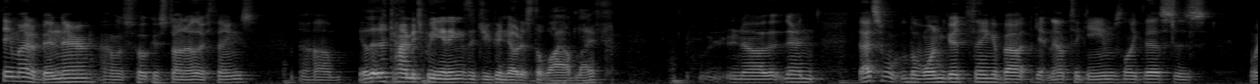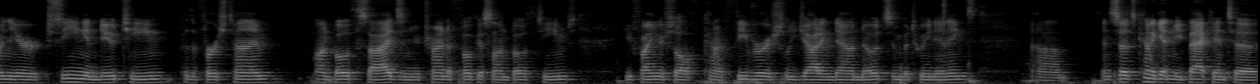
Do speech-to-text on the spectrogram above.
They might have been there. I was focused on other things. Um, You know, there's a time between innings that you can notice the wildlife. you know, then that's the one good thing about getting out to games like this is when you're seeing a new team for the first time on both sides and you're trying to focus on both teams, you find yourself kind of feverishly jotting down notes in between innings. Um, and so it's kind of getting me back into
